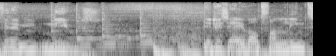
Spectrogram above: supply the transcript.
FM Nieuws. Dit is Ewald van Liemt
